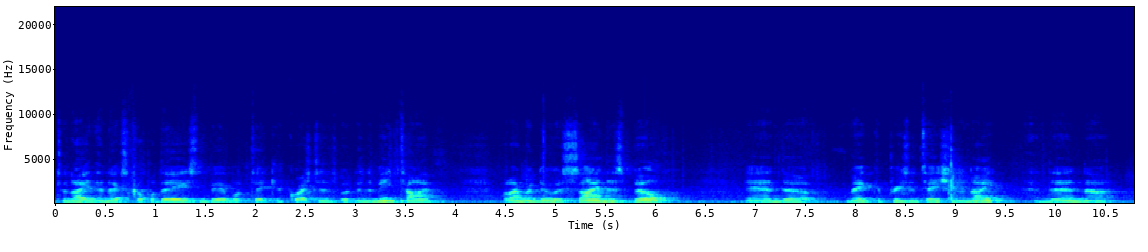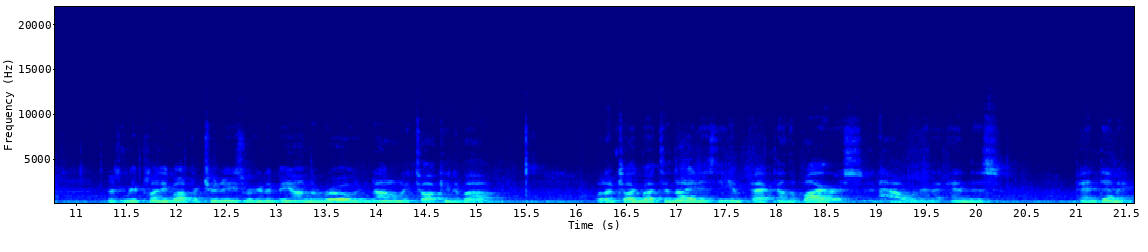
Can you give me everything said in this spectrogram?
tonight in the next couple days and be able to take your questions. But in the meantime, what I'm going to do is sign this bill and uh, make a presentation tonight. And then uh, there's going to be plenty of opportunities. We're going to be on the road, not only talking about what I'm talking about tonight is the impact on the virus and how we're going to end this pandemic.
